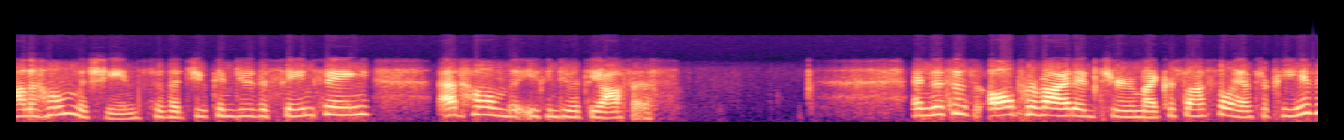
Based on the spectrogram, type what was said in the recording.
on a home machine so that you can do the same thing at home that you can do at the office. And this is all provided through Microsoft Philanthropies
